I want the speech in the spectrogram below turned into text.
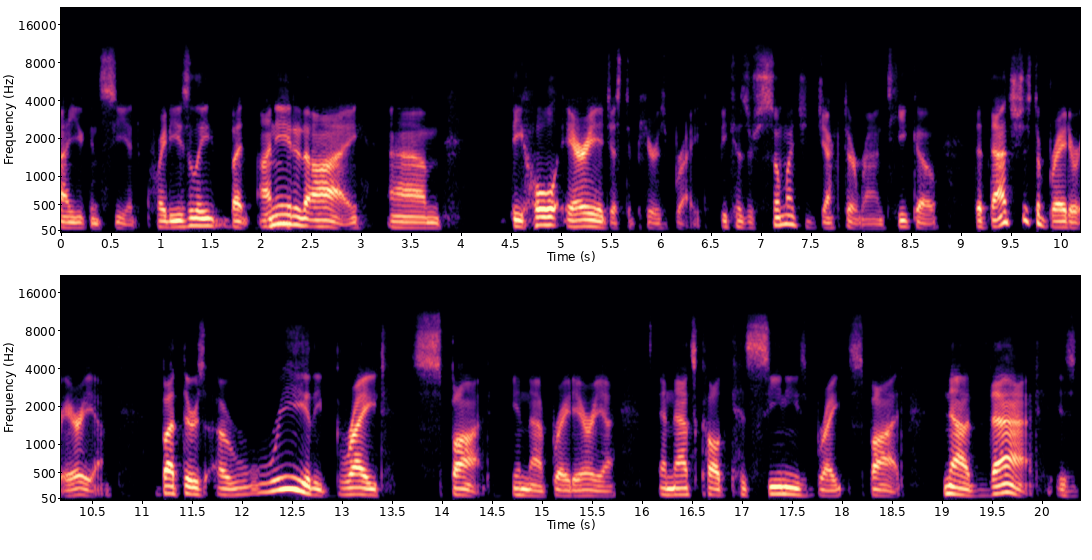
Uh, you can see it quite easily, but unaided eye, um, the whole area just appears bright because there's so much ejecta around Tycho that that's just a brighter area. But there's a really bright spot in that bright area, and that's called Cassini's bright spot now that is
